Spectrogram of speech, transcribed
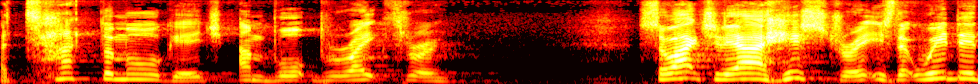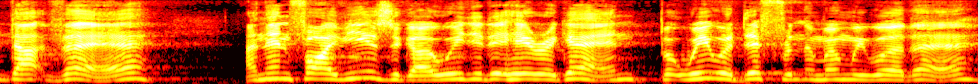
attacked the mortgage and brought breakthrough. So actually, our history is that we did that there. And then five years ago, we did it here again, but we were different than when we were there.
